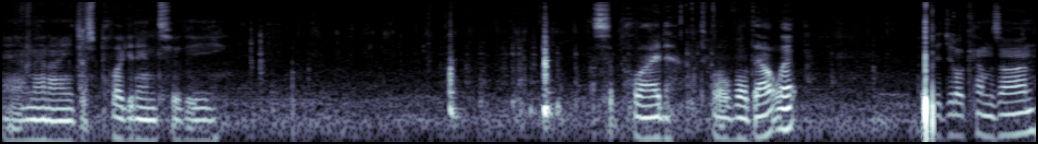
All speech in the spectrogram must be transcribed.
And then I just plug it into the supplied 12 volt outlet. The digital comes on.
